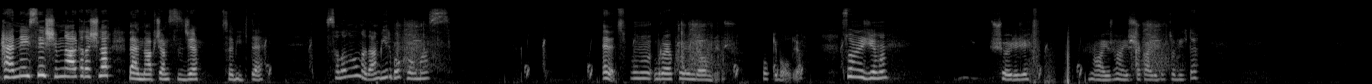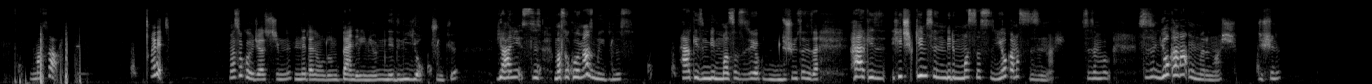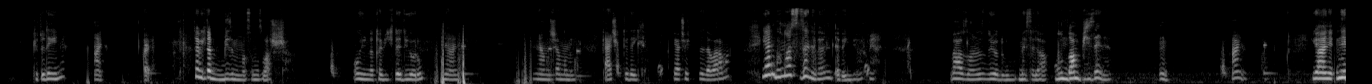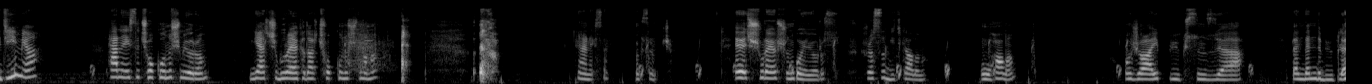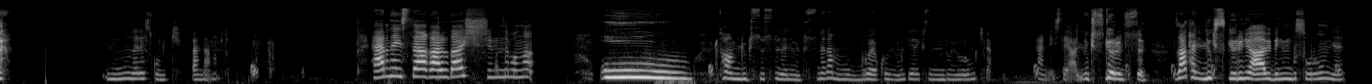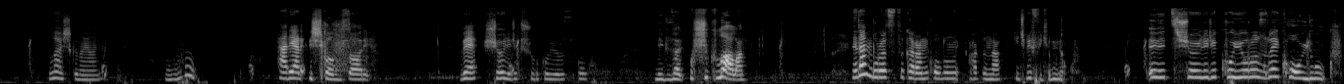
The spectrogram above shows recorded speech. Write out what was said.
Her neyse şimdi arkadaşlar ben ne yapacağım sizce? Tabii ki de. Salon olmadan bir bok olmaz. Evet bunu buraya koyunca olmuyor. Bok gibi oluyor. Sonracığıma şöylece. Hayır hayır şakaydı bu tabii ki de. Masa. Evet. Masa koyacağız şimdi. Neden olduğunu ben de bilmiyorum. Nedeni yok çünkü. Yani siz masa koymaz mıydınız? Herkesin bir masası yok. Düşünsenize. Herkes hiç kimsenin bir masası yok ama sizin var. Sizin sizin yok ama onların var. Düşünün. Kötü değil mi? Aynen. Öyle. Tabii ki de bizim masamız var. Oyunda tabii ki de diyorum. Yani yanlış anlamayın. Gerçekte değil. Gerçekte de var ama. Yani bundan size ne ben de bilmiyorum yani. Bazılarınız diyordum mesela. Bundan bize ne? Hı. Aynen. Yani ne diyeyim ya? Her neyse çok konuşmuyorum. Gerçi buraya kadar çok konuştum ama. Her neyse. Evet şuraya şunu koyuyoruz. Şurası bitki alanı. Oha lan. Acayip büyüksünüz ya. Benden de büyükler. Hmm, neresi komik? Ben de anlamadım. Her neyse kardeş şimdi buna Oo, tam lüks üstüne lüks. Neden bunu buraya koymak gereksinini duyuyorum ki. Her neyse ya lüks görünsün. Zaten lüks görünüyor abi benim bu sorunum ne? Allah aşkına yani. Oo. Her yer ışık oldu sorry. Ve şöylecek şunu koyuyoruz. Oh. Ne güzel ışıklı alan. Neden burası karanlık olduğunu hakkında hiçbir fikrim yok. Evet şöylece koyuyoruz ve koyduk.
